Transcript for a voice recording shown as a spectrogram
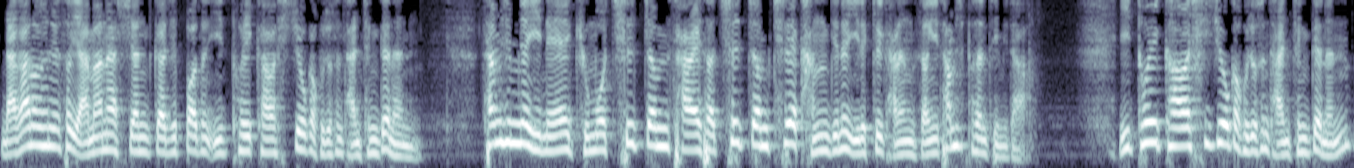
나가노현에서 야마나시현까지 뻗은 이토이카와 시즈오카 구조선 단층대는 30년 이내에 규모 7.4에서 7.7의 강진을 일으킬 가능성이 30%입니다. 이토이카와 시즈오카 구조선 단층대는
